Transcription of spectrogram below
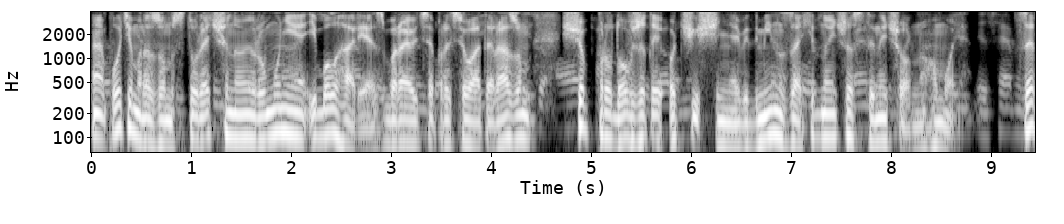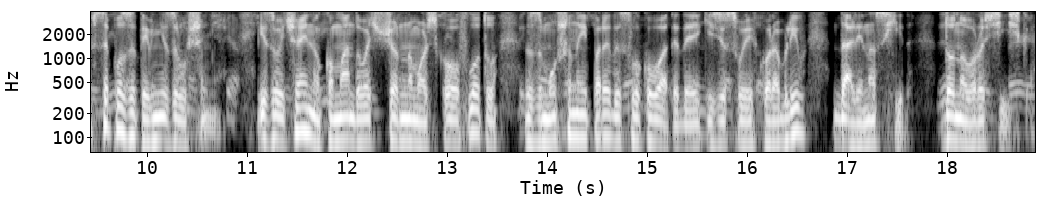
А потім разом з Туреччиною Румунія і Болгарія збираються працювати разом, щоб продовжити очищення відмін західної частини Чорного моря. Це все позитивні зрушення, і звичайно, командувач Чорноморського флоту змушений передислокувати деякі зі своїх кораблів далі на схід до новоросійська.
